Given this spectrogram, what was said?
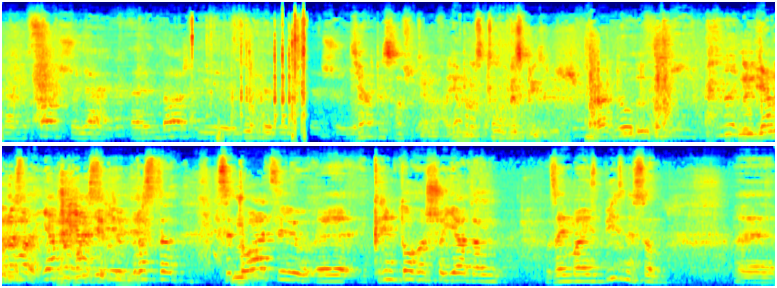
написав, що я орендар і з огляду на те, що Я я... написав, що ти винуват. Я просто без прізвища. Ну, ну, я, просто, я пояснюю просто ситуацію. Е, крім того, що я там займаюся бізнесом, е,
